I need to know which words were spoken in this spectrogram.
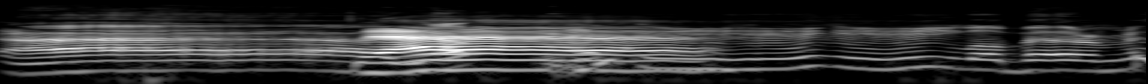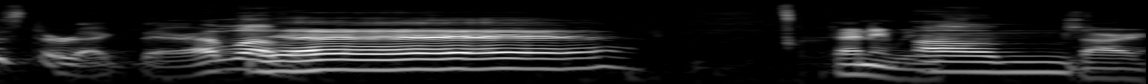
Ah. Yeah. A little bit of a misdirect there. I love it. Yeah. Anyways, Um, sorry.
